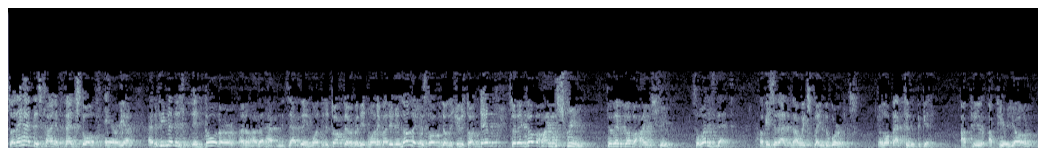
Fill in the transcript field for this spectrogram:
So they had this kind of fenced off area, and if he met his, his daughter, I don't know how that happened exactly, and wanted to talk to her, but he didn't want anybody to know that he was talking to her, that she was talking to him, so they'd go behind the screen. So they'd go behind the screen. So what is that? Okay, so that, now we explain the words. We'll go back to the beginning. Apir, apiryo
